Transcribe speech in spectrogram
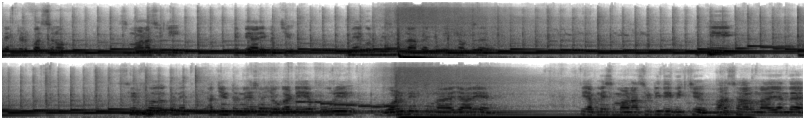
respected person of Samana city ਤੇ ਪਿਆਰੇ ਬੱਚਿਓ ਮੈਂ ਗੁਰਪ੍ਰੀਤ ਸਿੰਘ ਬਲਾਕ ਐਜੂਕੇਸ਼ਨ ਅਫਸਰ ਇੱਥੇ ਸਿਰਫ ਕਹਿੰਦੇ ਅੱਜ ਇੰਟਰਨੈਸ਼ਨਲ ਯੋਗਾ ਡੇ ਹੈ ਪੂਰੇ ਵਰਲਡ ਦੇ ਵਿੱਚ ਮਨਾਇਆ ਜਾ ਰਿਹਾ ਹੈ। ਤੇ ਆਪਣੇ ਸਮਾਣਾ ਸਿਟੀ ਦੇ ਵਿੱਚ ਹਰ ਸਾਲ ਮਨਾਇਆ ਜਾਂਦਾ ਹੈ।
